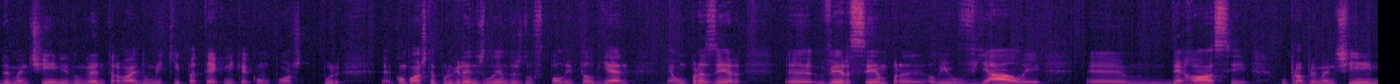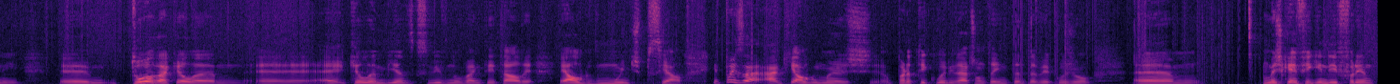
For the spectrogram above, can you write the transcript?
de Mancini, de um grande trabalho de uma equipa técnica composta por, uh, composta por grandes lendas do futebol italiano. É um prazer uh, ver sempre ali o Viali, De Rossi, o próprio Mancini, todo aquele, eh, aquele ambiente que se vive no Banco de Itália é algo de muito especial. E depois há, há aqui algumas particularidades, não têm tanto a ver com o jogo, ehm, mas quem fica indiferente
